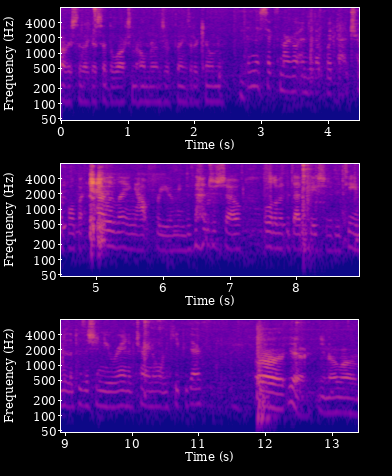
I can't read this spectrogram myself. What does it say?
obviously, like I said, the walks and the home runs are things that are killing me. In the sixth, Margot ended up with that triple, but Charlie laying out for you. I mean, does that just show a little bit the dedication of your team and the position you were in of trying to want to keep you there? Uh, yeah, you know, um,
